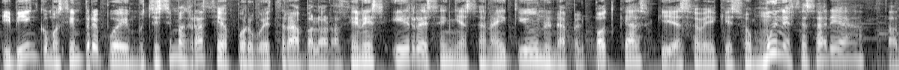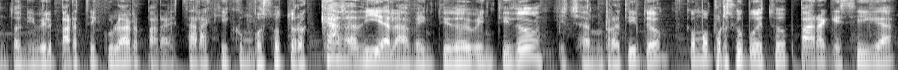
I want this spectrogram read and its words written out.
Y bien, como siempre, pues muchísimas gracias por vuestras valoraciones y reseñas en iTunes, en Apple Podcast, que ya sabéis que son muy necesarias, tanto a nivel particular para estar aquí con vosotros cada día a las 22 y 22 y echar un ratito, como por supuesto para que siga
